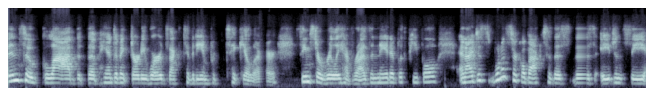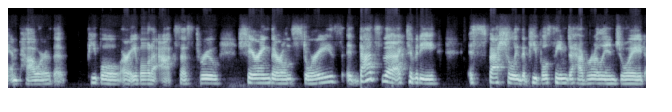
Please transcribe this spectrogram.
been so glad that the pandemic dirty words activity in particular seems to really have resonated with people. And i just want to circle back to this this agency and power that people are able to access through sharing their own stories. That's the activity especially that people seem to have really enjoyed.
